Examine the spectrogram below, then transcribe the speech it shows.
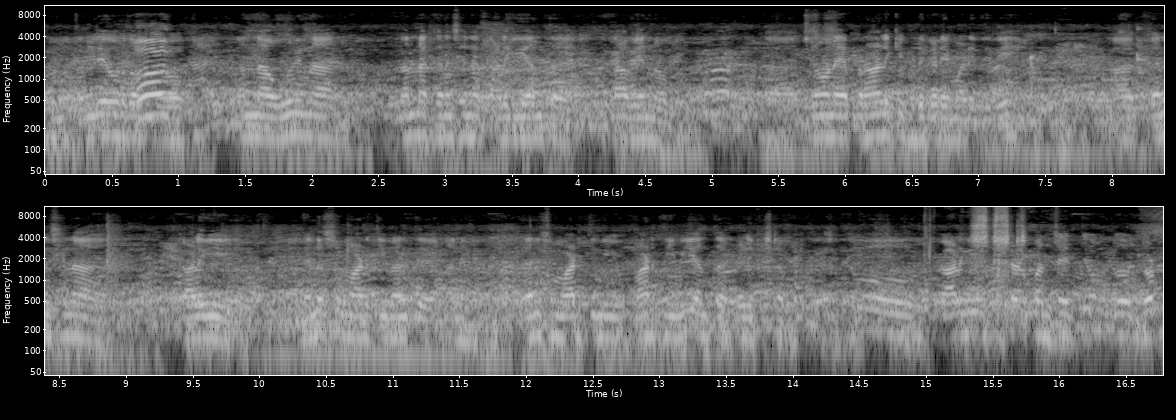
ನಮ್ಮ ತಂದೆಯವ್ರದ್ದು ನನ್ನ ಊರಿನ ನನ್ನ ಕನಸಿನ ಕಾಳಗಿ ಅಂತ ನಾವೇನು ಚುನಾವಣೆ ಪ್ರಣಾಳಿಕೆ ಬಿಡುಗಡೆ ಮಾಡಿದ್ದೀವಿ. ಆ ಕನಸಿನ ಕಾಳಗಿ ನೆನಸು ಮಾಡ್ತೀವಿ ಅಂತ ನಾನು ನೆನಸು ಮಾಡ್ತೀನಿ, ಮಾಡ್ತೀವಿ ಅಂತ ಹೇಳಿಕ್ಕೆ ಇಷ್ಟಪಡ್ತೀವಿ ಇದು ಕಾಳಗಿ ಶಿಕ್ಷಣ ಪಂಚಾಯತಿ ಒಂದು ದೊಡ್ಡ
